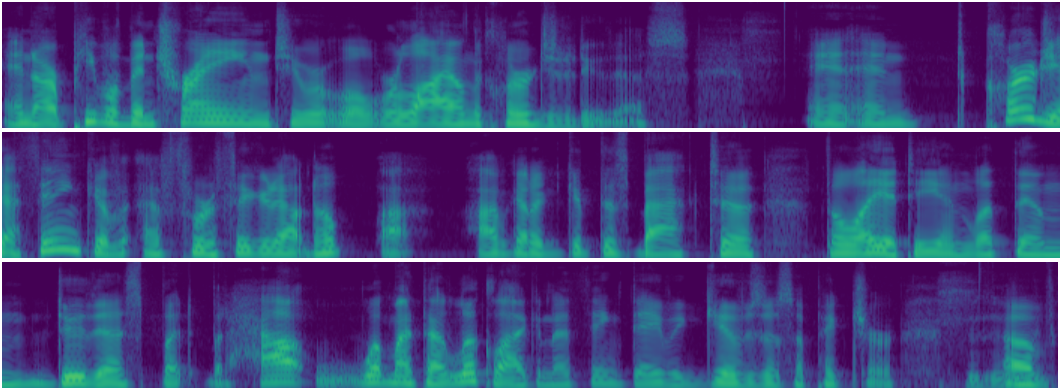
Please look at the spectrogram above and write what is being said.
and our people have been trained to well rely on the clergy to do this. And and clergy I think have, have sort of figured out nope I, I've got to get this back to the laity and let them do this. But but how what might that look like? And I think David gives us a picture mm-hmm. of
